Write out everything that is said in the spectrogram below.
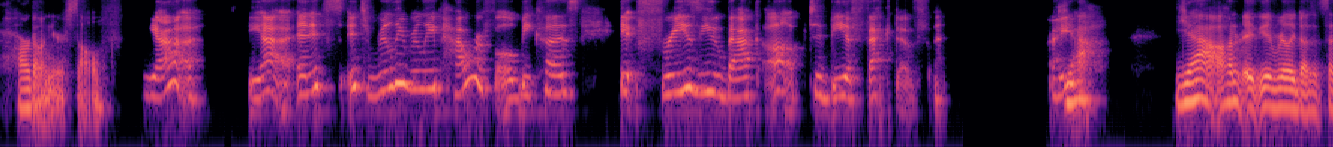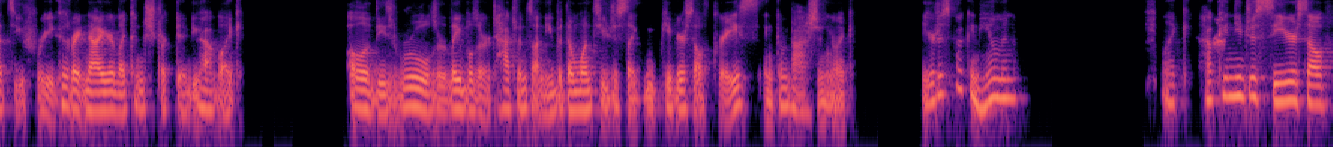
hard on yourself. Yeah. Yeah, and it's it's really really powerful because it frees you back up to be effective. Right? Yeah. Yeah, it really does. It sets you free because right now you're like constricted. You have like all of these rules or labels or attachments on you. But then once you just like give yourself grace and compassion, you're like, you're just fucking human. Like, how can you just see yourself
